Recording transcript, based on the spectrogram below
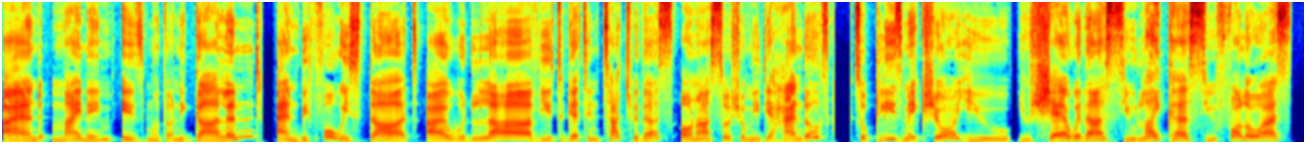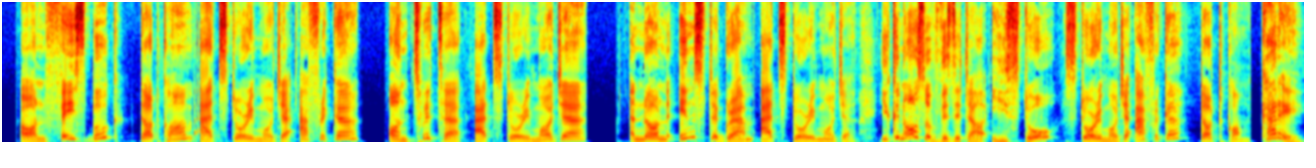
And my name is Muthoni Garland. And before we start, I would love you to get in touch with us on our social media handles. So please make sure you, you share with us, you like us, you follow us on Facebook.com at Storymoja Africa, on Twitter at Storymoja, and on Instagram at Storymoja. You can also visit our e-store, storymojaafrica.com. Kare,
